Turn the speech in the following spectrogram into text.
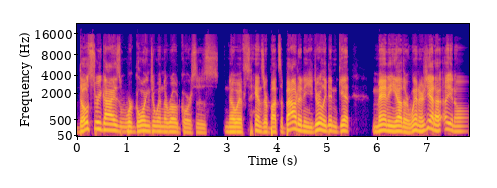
those three guys were going to win the road courses. No ifs, hands, or buts about it. And you really didn't get many other winners. You had a, you know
